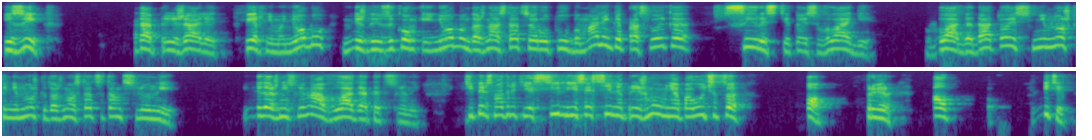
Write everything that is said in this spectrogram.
язык, когда прижали к верхнему небу, между языком и небом должна остаться рутуба, маленькая прослойка сырости, то есть влаги. Влага, да, то есть немножко-немножко должно остаться там слюны. Или даже не слюна, а влага от этой слюны. Теперь смотрите, я сильно, если я сильно прижму, у меня получится о, например, видите,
